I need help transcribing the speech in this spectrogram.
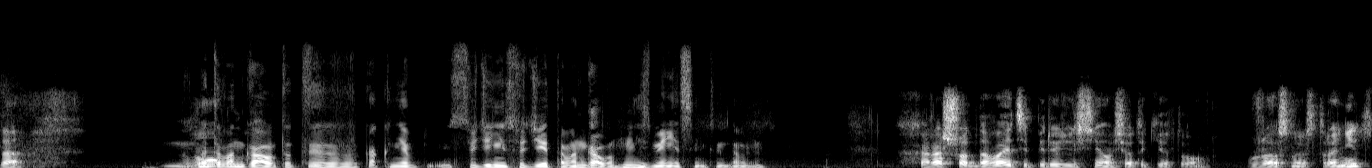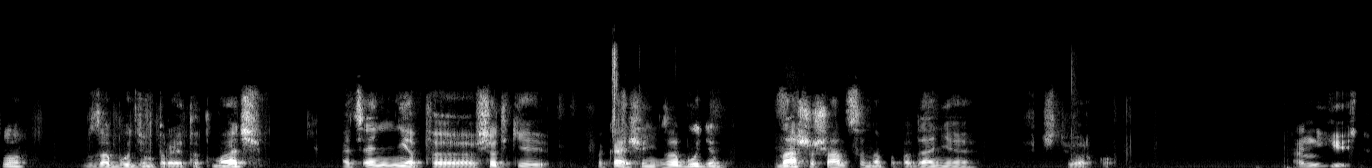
Да. Ну, ну, это Вангал. Тут э, как не суди, не суди, это Вангал, он не изменится никогда уже. Хорошо, давайте перелистнем все-таки эту ужасную страницу. Забудем про этот матч. Хотя нет, э, все-таки пока еще не забудем. Наши шансы на попадание в четверку. Они есть.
